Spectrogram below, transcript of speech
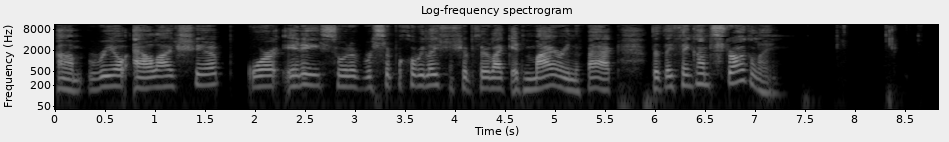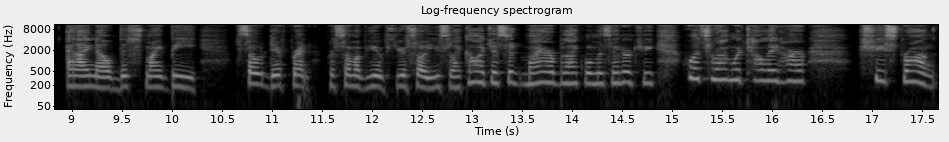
um, real allyship or any sort of reciprocal relationships. They're like admiring the fact that they think I'm struggling. And I know this might be so different for some of you if you're so used to like, oh, I just admire black woman's energy. What's wrong with telling her She's strong.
